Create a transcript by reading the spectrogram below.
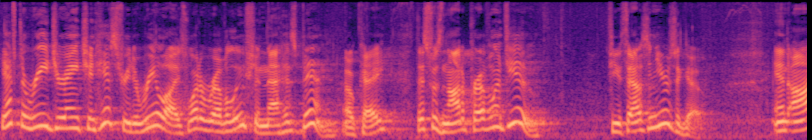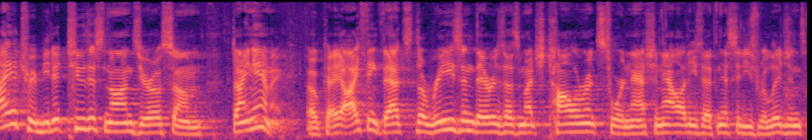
you have to read your ancient history to realize what a revolution that has been okay this was not a prevalent view a few thousand years ago and i attribute it to this non-zero sum dynamic okay i think that's the reason there is as much tolerance toward nationalities ethnicities religions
